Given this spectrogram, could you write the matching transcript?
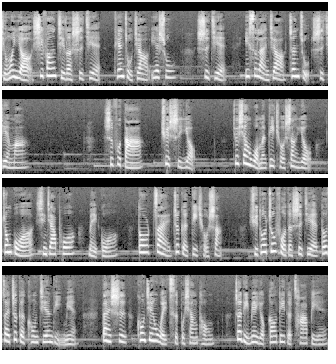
请问有西方极乐世界天主教耶稣世界伊斯兰教真主世界吗？师傅答确实有。就像我们地球上有中国新加坡美国都在这个地球上。许多诸佛的世界都在这个空间里面。但是空间维次不相同这里面有高低的差别。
